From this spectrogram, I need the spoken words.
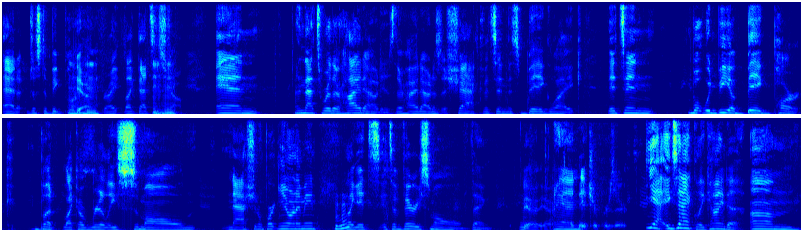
at a, just a big park, Yeah. right? Like that's his job, and and that's where their hideout is. Their hideout is a shack that's in this big like it's in what would be a big park, but like a really small national park. You know what I mean? Like it's it's a very small thing, Yeah, yeah. and Nature preserve. yeah, exactly, kind of. Um,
